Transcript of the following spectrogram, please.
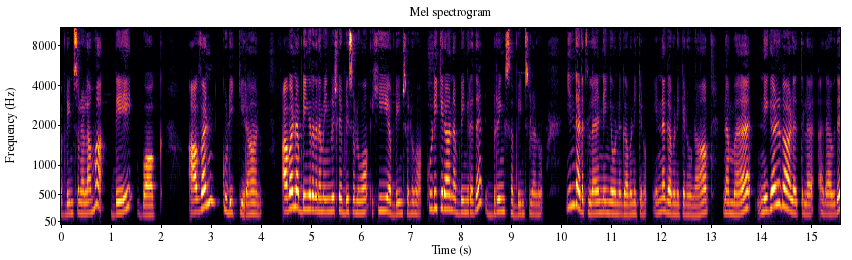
அப்படின்னு சொல்லலாமா? தே வாக் அவன் குடிக்கிறான். அவன் அப்படிங்கிறத நம்ம இங்கிலீஷில் எப்படி சொல்லுவோம்? ஹீ அப்படின்னு சொல்லுவோம். குடிக்கிறான் அப்படிங்கிறத ட்ரிங்க்ஸ் அப்படின்னு சொல்லணும். இந்த இடத்துல நீங்கள் ஒன்று கவனிக்கணும். என்ன கவனிக்கணும்னா நம்ம நிகழ்காலத்தில் அதாவது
